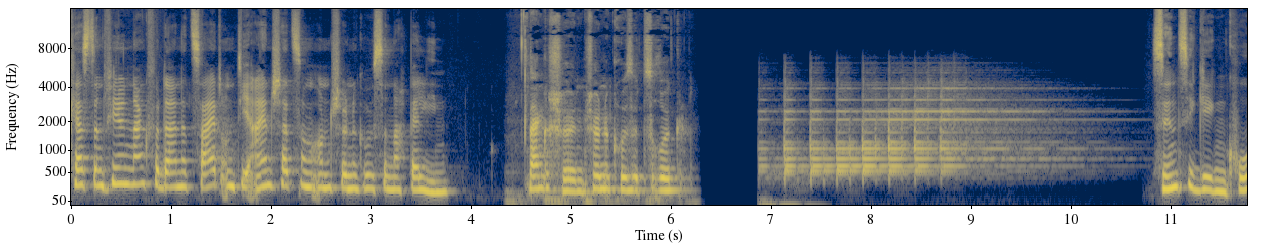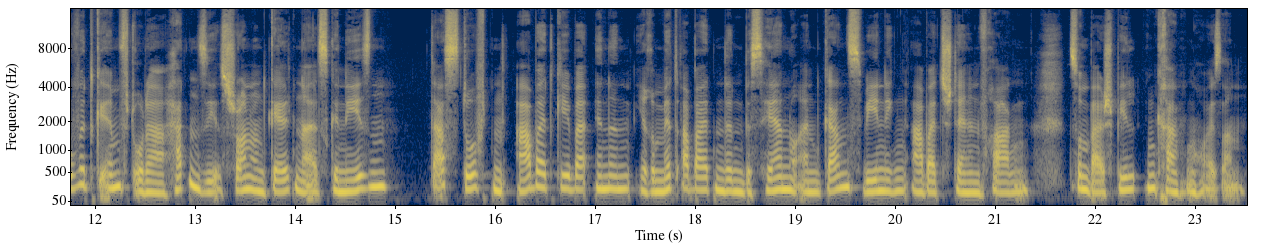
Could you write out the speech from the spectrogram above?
Kerstin, vielen Dank für deine Zeit und die Einschätzung und schöne Grüße nach Berlin. Dankeschön. Schöne Grüße zurück. Sind Sie gegen Covid geimpft oder hatten Sie es schon und gelten als genesen? Das durften Arbeitgeberinnen ihre Mitarbeitenden bisher nur an ganz wenigen Arbeitsstellen fragen, zum Beispiel in Krankenhäusern.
